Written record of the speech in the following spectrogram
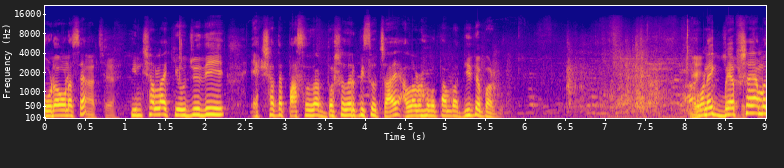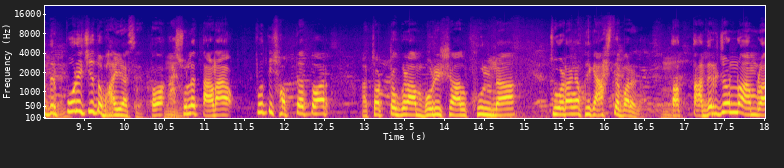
গোডাউন আছে। আচ্ছা। ইনশাল্লাহ কেউ যদি একসাথে পাঁচ হাজার দশ হাজার পিসও চায় আল্লাহ রহমতে আমরা দিতে পারব। অনেক ব্যবসায় আমাদের পরিচিত ভাই আছে। তো আসলে তারা প্রতি সপ্তাহে তো আর চট্টগ্রাম বরিশাল খুলনা চুয়াডাঙ্গা থেকে আসতে পারে না। তা- তাদের জন্য আমরা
